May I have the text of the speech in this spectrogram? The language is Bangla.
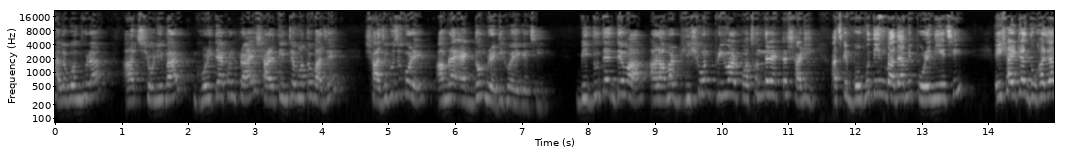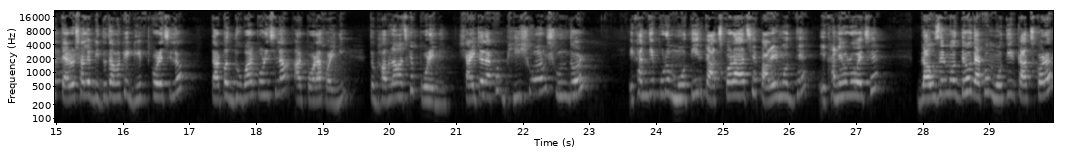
হ্যালো বন্ধুরা, আজ শনিবার, ঘড়িতে এখন প্রায় সাড়ে তিনটে মতো বাজে। সাজুগুজু করে আমরা একদম রেডি হয়ে গেছি। বিদ্যুতের দেওয়া আর আমার ভীষণ প্রিয় আর পছন্দের একটা শাড়ি আজকে বহুদিন বাদে আমি পরে নিয়েছি। এই শাড়িটা দু সালে বিদ্যুৎ আমাকে গিফট করেছিল, তারপর দুবার পরেছিলাম আর পরা হয়নি। তো ভাবলাম আজকে পরে নিই। শাড়িটা দেখো ভীষণ সুন্দর। এখান দিয়ে পুরো মতির কাজ করা আছে পাড়ের মধ্যে, এখানেও রয়েছে। ব্লাউজের মধ্যেও দেখো মতির কাজ করা,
